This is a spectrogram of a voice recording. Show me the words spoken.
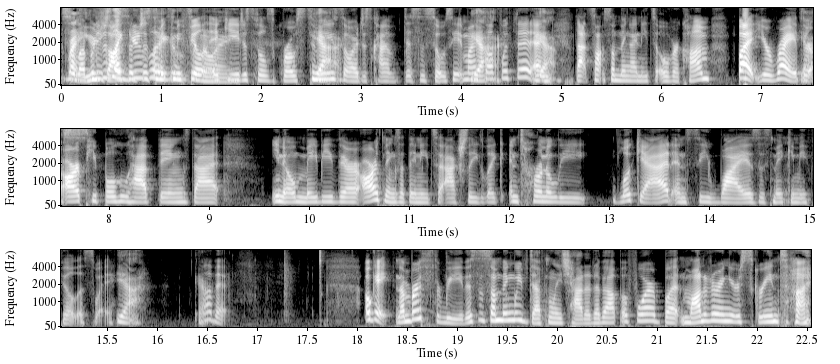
celebrity just, like- gossip you're just, like, makes me feel annoying. icky. It just feels gross to me. So I just kind of disassociate myself Yeah, with it. And yeah. that's not something I need to overcome. But you're right. There are people who have things that, you know, maybe there are things that they need to actually like internally look at and see why is this making me feel this way. Yeah. Yeah. Love it. Okay, number three. This is something we've definitely chatted about before, but monitoring your screen time.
